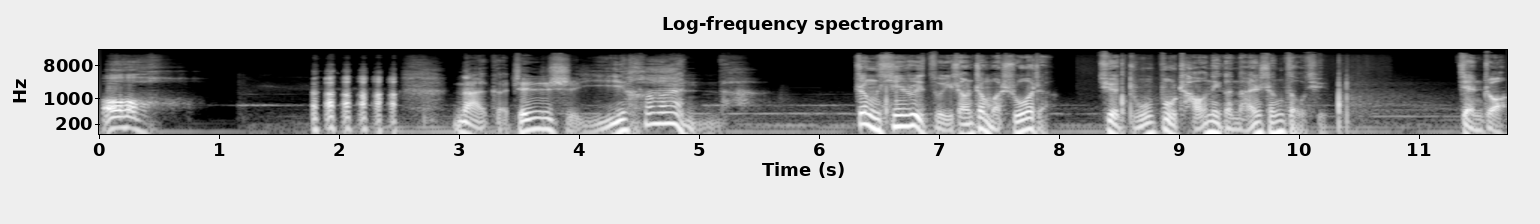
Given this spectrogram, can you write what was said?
哦，哈哈哈那可真是遗憾呐。郑新瑞嘴上这么说着，却逐步朝那个男生走去。见状，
